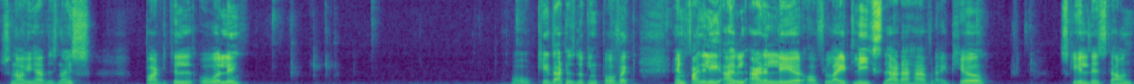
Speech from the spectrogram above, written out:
So now we have this nice particle overlay okay that is looking perfect. And finally i will add a layer of light leaks that i have right here. Scale this down.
